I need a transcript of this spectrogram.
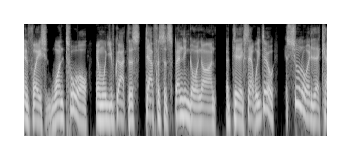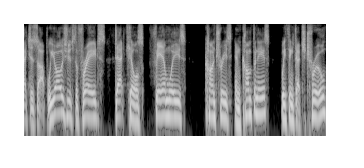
inflation, one tool. And when you've got this deficit spending going on uh, to the extent we do, sooner or later that catches up. We always use the phrase debt kills families, countries, and companies. We think that's true.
